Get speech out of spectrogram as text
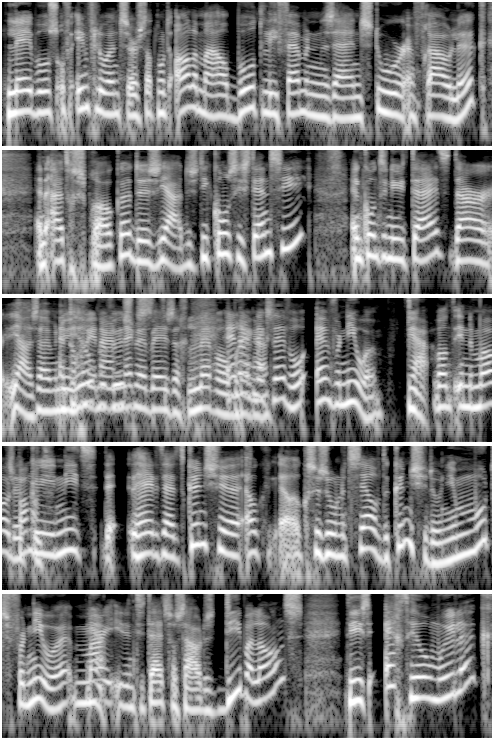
labels of influencers. Dat moet allemaal boldly feminine zijn, stoer en vrouwelijk en uitgesproken. Dus ja, dus die consistentie en continuïteit, daar ja, zijn we nu heel bewust mee bezig. level en naar next level en vernieuwen. Ja. Want in de mode Spannend. kun je niet de, hele tijd het kunstje, elk, elk seizoen hetzelfde kunstje doen. Je moet vernieuwen, maar Ja. je identiteit vasthouden. Dus die balans, die is echt heel moeilijk,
